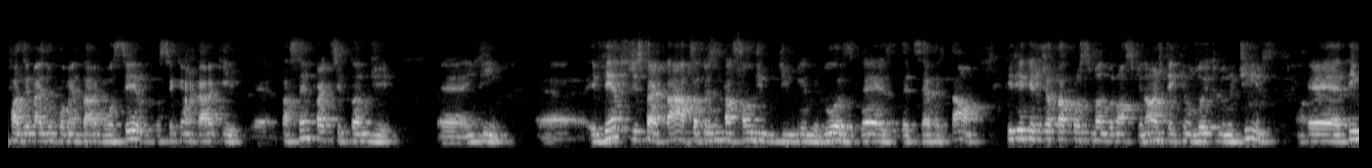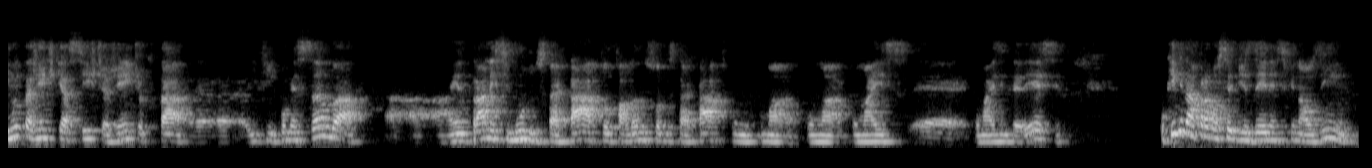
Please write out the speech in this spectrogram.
fazer mais um comentário com você, você que é um cara que está é, sempre participando de, é, enfim, é, eventos de startups, apresentação de, de, empreendedores, ideias, etc e tal. Queria que a gente já está aproximando do nosso final, a gente tem aqui uns oito minutinhos. É, tem muita gente que assiste a gente, ou que está, enfim, começando a, entrar nesse mundo de startups, ou falando sobre startups com, uma, com, uma, com mais, com mais interesse. O que, que dá para você dizer nesse finalzinho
